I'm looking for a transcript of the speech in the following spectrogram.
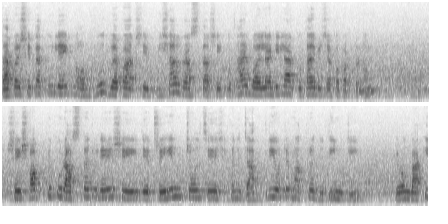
তারপরে সেটা তুলে একটা অদ্ভুত ব্যাপার সেই বিশাল রাস্তা সেই কোথায় বয়লার ডিলার কোথায় বিশাখাপট্টনম? সেই সবটুকু রাস্তা জুড়ে সেই যে ট্রেন চলছে, সেখানে যাত্রী ওঠে মাত্র দু তিনটি এবং বাকি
